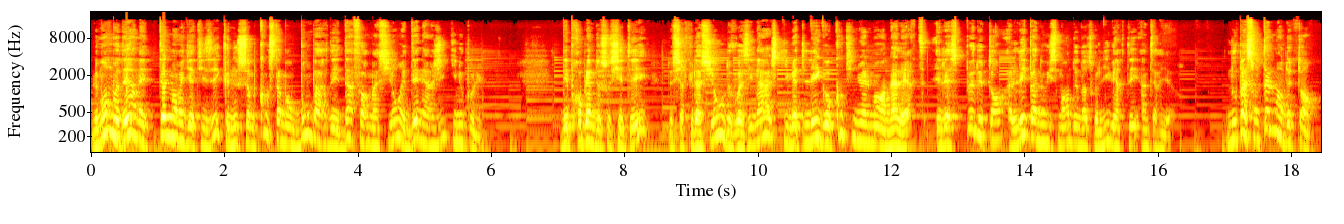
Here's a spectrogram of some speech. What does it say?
Le monde moderne est tellement médiatisé que nous sommes constamment bombardés d'informations et d'énergie qui nous polluent des problèmes de société, de circulation, de voisinage qui mettent l'ego continuellement en alerte et laissent peu de temps à l'épanouissement de notre liberté intérieure. Nous passons tellement de temps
